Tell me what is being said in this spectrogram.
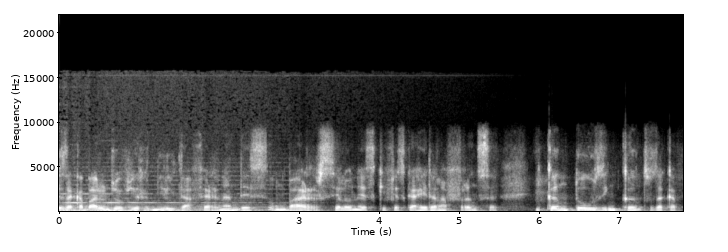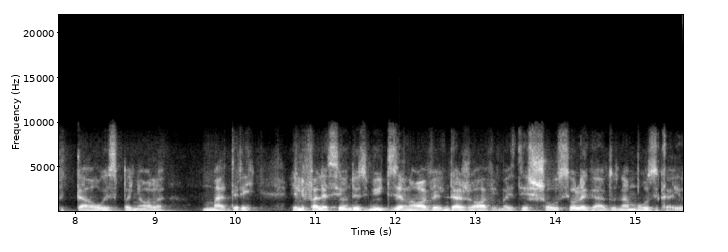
Vocês acabaram de ouvir Nilda Fernandes, um barcelonês que fez carreira na França e cantou os encantos da capital espanhola, Madrid. Ele faleceu em 2019, ainda jovem, mas deixou seu legado na música. Eu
